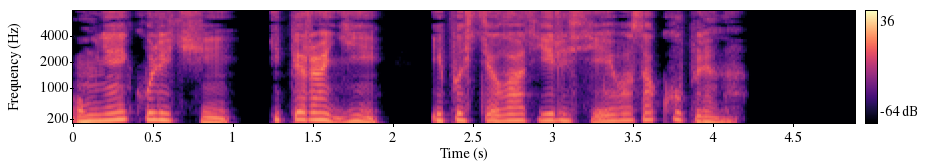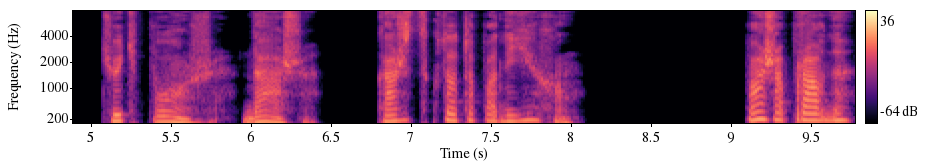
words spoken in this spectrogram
У меня и куличи, и пироги, и пастила от Елисеева закуплена. Чуть позже, Даша, кажется, кто-то подъехал. Ваша правда?»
